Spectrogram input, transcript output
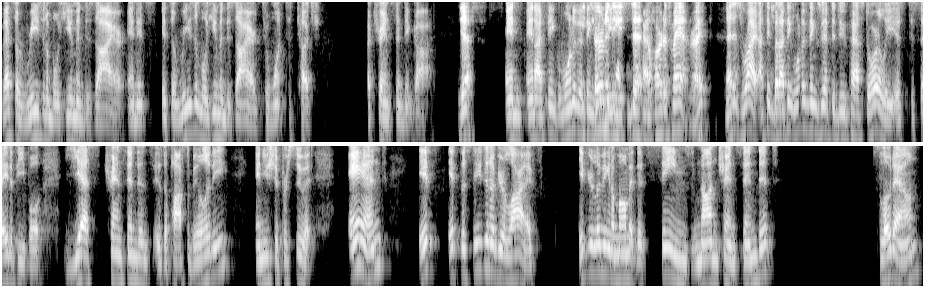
that's a reasonable human desire and it's it's a reasonable human desire to want to touch a transcendent god Yes. And and I think one of the things eternity is set in the heart of man, right? That is right. I think, but I think one of the things we have to do pastorally is to say to people, yes, transcendence is a possibility, and you should pursue it. And if if the season of your life, if you're living in a moment that seems non-transcendent, slow down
